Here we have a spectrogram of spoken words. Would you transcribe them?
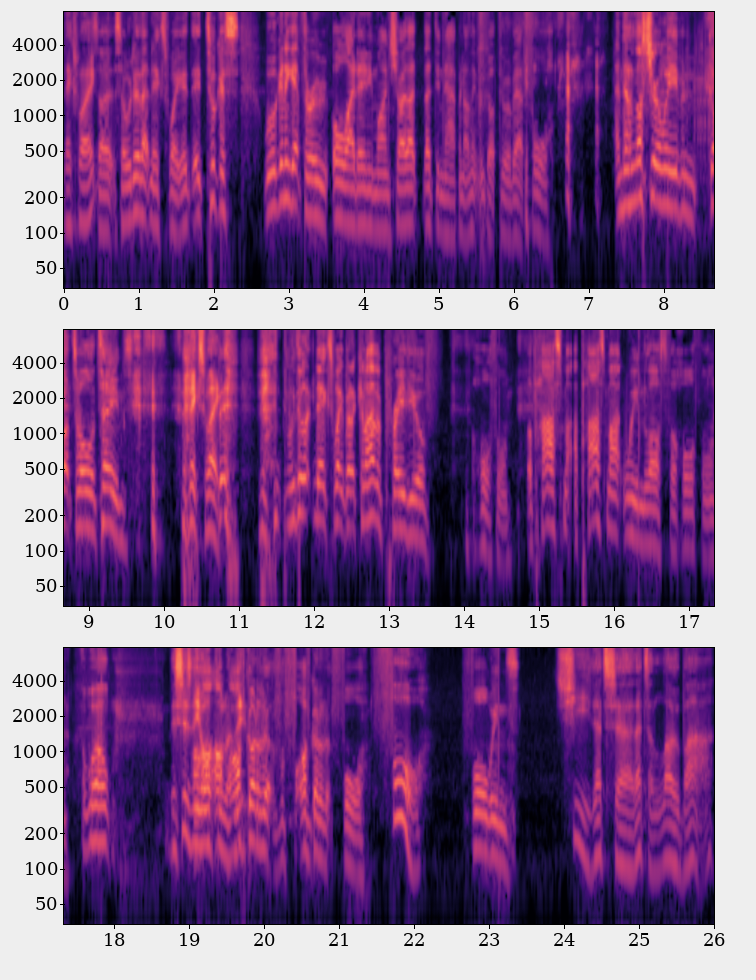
next week. So, so we'll do that next week. It, it took us. We were going to get through all 18 in one show. That that didn't happen. I think we got through about four, and then I'm not sure we even got to all the teams. next week. we'll do it next week. But can I have a preview of Hawthorn? A pass, a pass mark win loss for Hawthorn. well, this is the I, awkward one. have got it. At, I've got it at four. four. Four wins. Gee, that's uh, that's a low bar.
